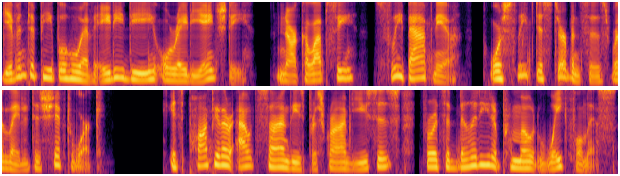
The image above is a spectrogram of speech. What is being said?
given to people who have ADD or ADHD, narcolepsy, sleep apnea, or sleep disturbances related to shift work. It's popular outside these prescribed uses for its ability to promote wakefulness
